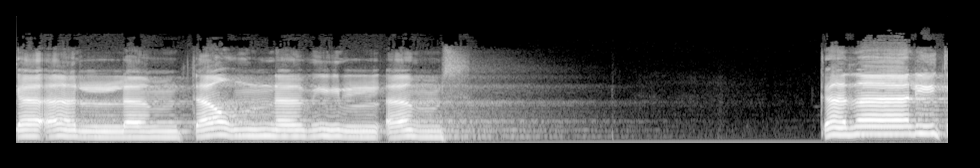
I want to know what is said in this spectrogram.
كأن لم تغن بالأمس كذلك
